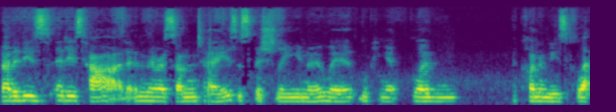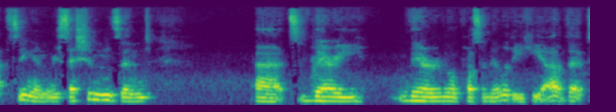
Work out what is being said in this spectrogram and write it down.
But it is it is hard, and there are some days, especially you know, we're looking at global economies collapsing and recessions, and uh, it's very very real possibility here that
